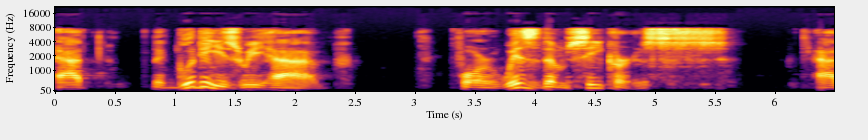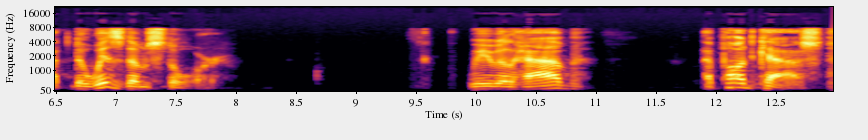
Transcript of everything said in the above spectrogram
at the goodies we have for wisdom seekers at the Wisdom Store. We will have a podcast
